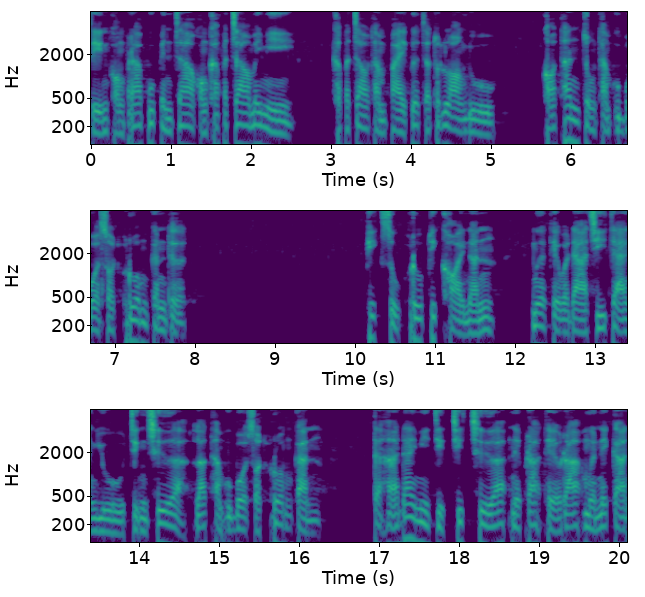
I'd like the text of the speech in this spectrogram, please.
ศีลของพระผู้เป็นเจ้าของข้าพเจ้าไม่มี ข้าพเจ้าทำไปเพื่อจะทดลองดู ขอท่านจงทำอุโบสถร่วมกันเถิด ภิกษุรูปที่คอยนั้น เมื่อเทวดาชี้แจงอยู่จึงเชื่อและทำอุโบสถร่วมกัน แต่หาได้มีจิตชิดเชื้อในพระเทระเหมือนในการ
